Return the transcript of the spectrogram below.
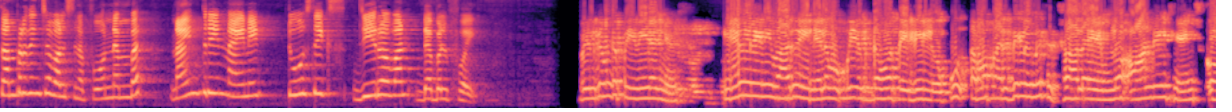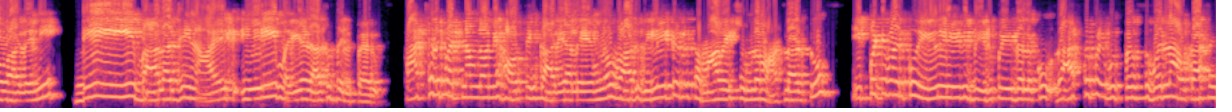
సంప్రదించవలసిన phone number nine three nine eight two six zero one double five. Welcome to PVR news. ఇల్లు లేని వారు ఈ నెల ముప్పై ఒకటవ తేదీలోపు తమ పరిధిలోని సచివాలయంలో ఆన్లైన్ చేయించుకోవాలని డిఈఈ బాలాజీ నాయక్ ఏఈ మర్యాదాసు తెలిపారు. మాచలపట్నంలోని హౌసింగ్ కార్యాలయంలో వారు విలేకరుల సమావేశంలో మాట్లాడుతూ ఇప్పటి వరకు ఇల్లు లేని నిరుపేదలకు రాష్ట్ర ప్రభుత్వం సువర్ణ అవకాశం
